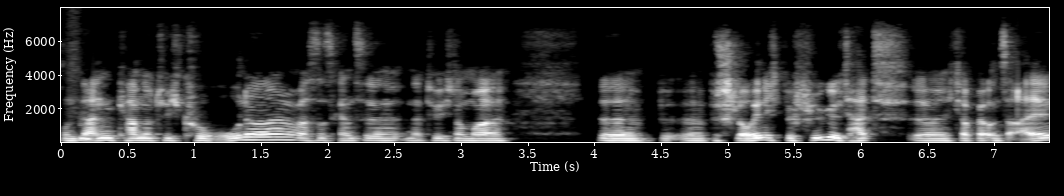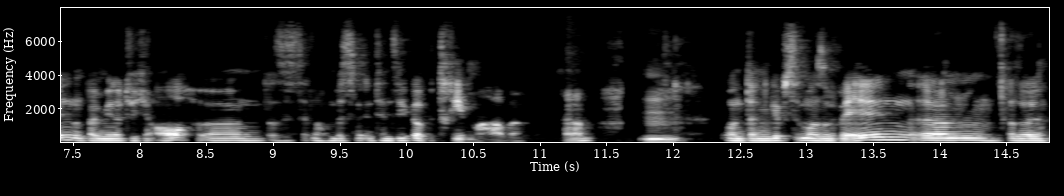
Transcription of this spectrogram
und hm. dann kam natürlich Corona, was das Ganze natürlich nochmal äh, äh, beschleunigt, beflügelt hat. Äh, ich glaube bei uns allen und bei mir natürlich auch, äh, dass ich das noch ein bisschen intensiver betrieben habe. Ja. Mhm. Und dann gibt's immer so Wellen, ähm, also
